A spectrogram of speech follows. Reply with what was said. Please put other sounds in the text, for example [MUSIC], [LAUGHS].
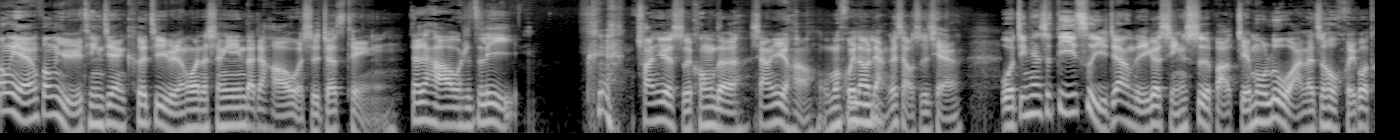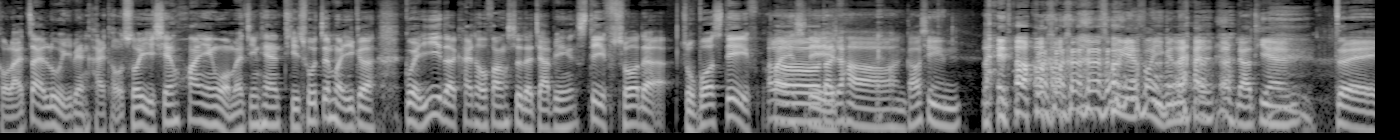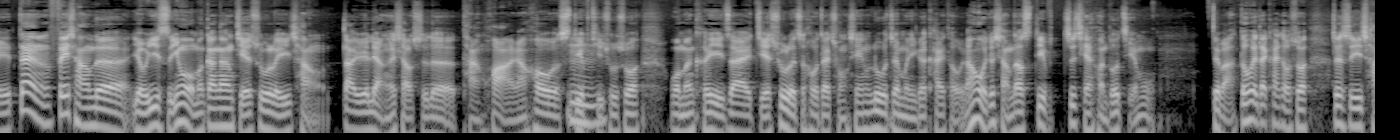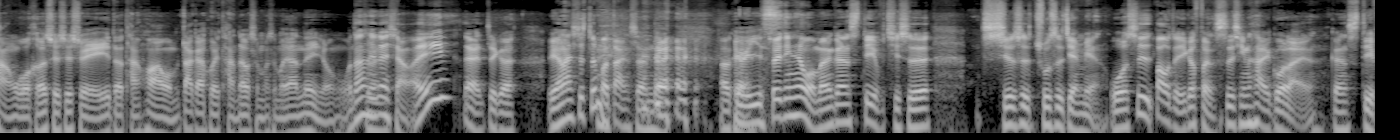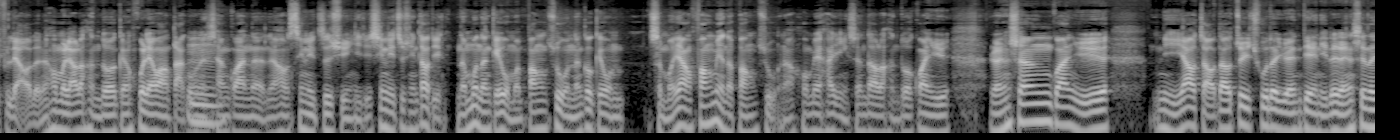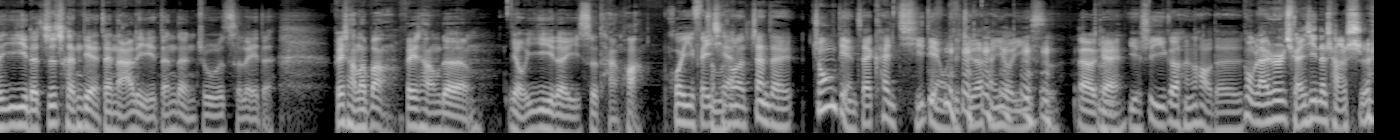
风言风语，听见科技与人文的声音。大家好，我是 Justin。大家好，我是自立。[LAUGHS] [LAUGHS] 穿越时空的相遇哈，我们回到两个小时前。我今天是第一次以这样的一个形式把节目录完了之后，回过头来再录一遍开头。所以先欢迎我们今天提出这么一个诡异的开头方式的嘉宾 Steve 说的主播 Steve。欢迎 Steve，大家好，很高兴来到 [LAUGHS] 风言风语跟大家聊天。对，但非常的有意思，因为我们刚刚结束了一场大约两个小时的谈话，然后 Steve 提出说，我们可以在结束了之后再重新录这么一个开头，然后我就想到 Steve 之前很多节目，对吧，都会在开头说这是一场我和谁谁谁的谈话，我们大概会谈到什么什么样内容。我当时在想，哎，哎，这个原来是这么诞生的，[LAUGHS] OK，有意思。所以今天我们跟 Steve 其实。其实是初次见面，我是抱着一个粉丝心态过来跟 Steve 聊的，然后我们聊了很多跟互联网打工人相关的，然后心理咨询以及心理咨询到底能不能给我们帮助，能够给我们什么样方面的帮助，然后后面还引申到了很多关于人生，关于你要找到最初的原点，你的人生的意义的支撑点在哪里等等诸如此类的，非常的棒，非常的有意义的一次谈话。获益匪浅。站在终点再看起点，我就觉得很有意思。[LAUGHS] OK，也是一个很好的，对我们来说是全新的尝试。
